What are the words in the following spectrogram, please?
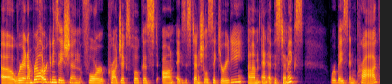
uh, we're an umbrella organization for projects focused on existential security um, and epistemics. We're based in Prague,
